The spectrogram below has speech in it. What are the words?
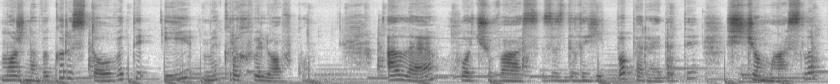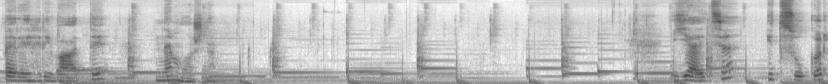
можна використовувати і мікрохвильовку. Але хочу вас заздалегідь попередити, що масло перегрівати не можна. Яйця і цукор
